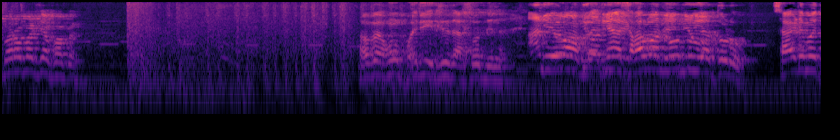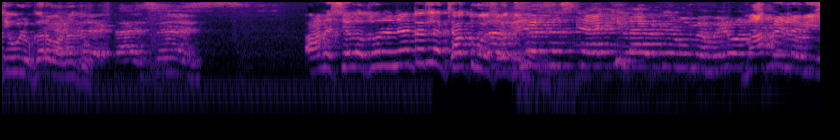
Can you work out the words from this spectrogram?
બરોબર છે ભાભી હવે હું ફરી લીધા શોધીને કેવા મને સાલવા નહોતું યાર થોડું. સાઈડમાંથી ઓલું કરવાનું હતું. થાય આને છેલ્લો જોને નેટ એટલે થતું હોય મેળવવાનું વાપરી લેવી.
